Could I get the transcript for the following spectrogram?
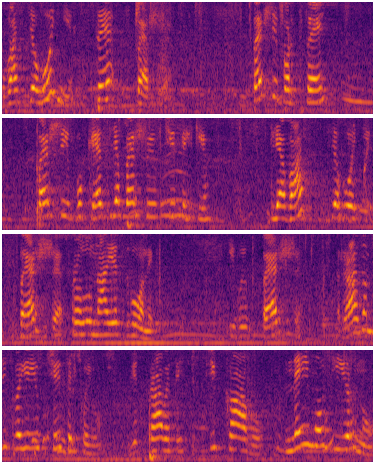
у вас сьогодні все вперше. Перший портфель, перший букет для першої вчительки. Для вас сьогодні вперше пролунає дзвоник. І ви вперше разом зі своєю вчителькою відправитесь в цікаву, неймовірну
